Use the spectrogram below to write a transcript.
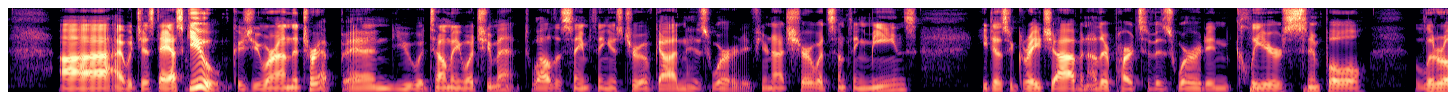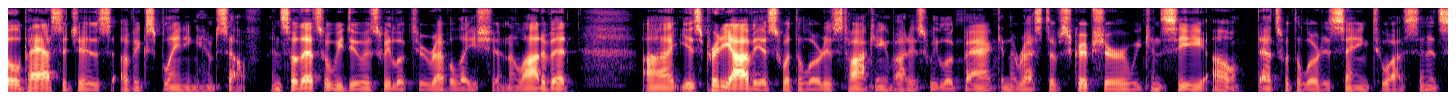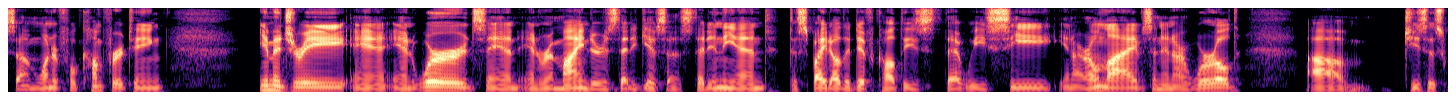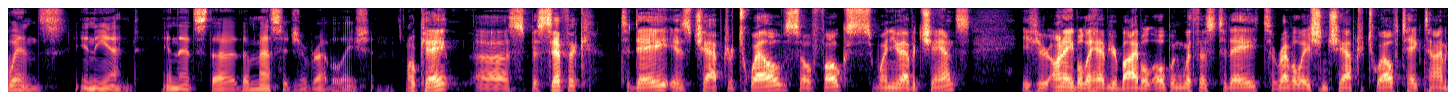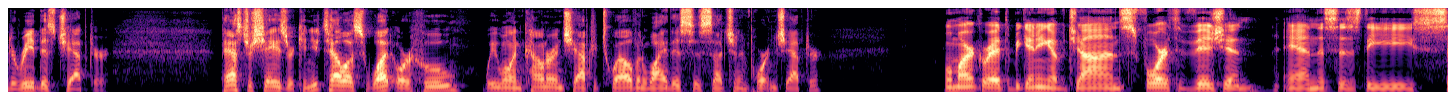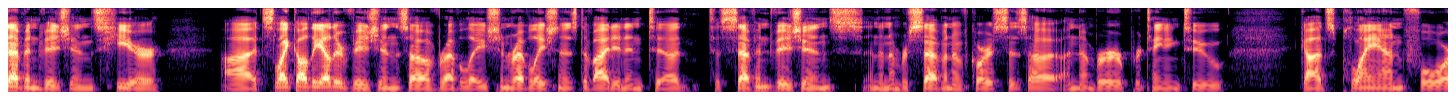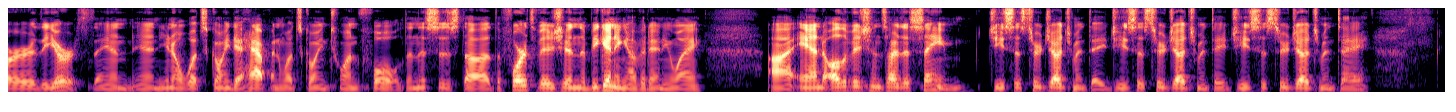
uh, I would just ask you because you were on the trip and you would tell me what you meant. Well, the same thing is true of God and His Word. If you're not sure what something means, He does a great job in other parts of His Word in clear, simple, literal passages of explaining himself. And so that's what we do as we look through Revelation. A lot of it uh, is pretty obvious what the Lord is talking about. As we look back in the rest of Scripture, we can see, oh, that's what the Lord is saying to us. And it's some wonderful, comforting imagery and, and words and, and reminders that He gives us that in the end, despite all the difficulties that we see in our own lives and in our world, um, Jesus wins in the end. And that's the, the message of Revelation. Okay. Uh, specific today is chapter 12. So, folks, when you have a chance, if you're unable to have your Bible open with us today to Revelation chapter 12, take time to read this chapter. Pastor Shazer, can you tell us what or who we will encounter in chapter 12 and why this is such an important chapter? Well, Mark, we're at the beginning of John's fourth vision, and this is the seven visions here. Uh, it's like all the other visions of Revelation. Revelation is divided into to seven visions, and the number seven, of course, is a, a number pertaining to God's plan for the earth and and you know what's going to happen, what's going to unfold. And this is the the fourth vision, the beginning of it anyway. Uh, and all the visions are the same. Jesus through Judgment Day, Jesus through Judgment Day, Jesus through Judgment Day.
